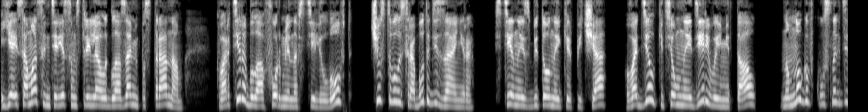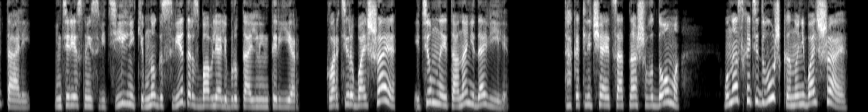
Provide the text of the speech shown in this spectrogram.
Я и сама с интересом стреляла глазами по сторонам. Квартира была оформлена в стиле лофт, чувствовалась работа дизайнера. Стены из бетона и кирпича, в отделке темное дерево и металл, но много вкусных деталей. Интересные светильники, много света разбавляли брутальный интерьер. Квартира большая, и темные тона не давили. Так отличается от нашего дома. У нас хоть и двушка, но небольшая.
